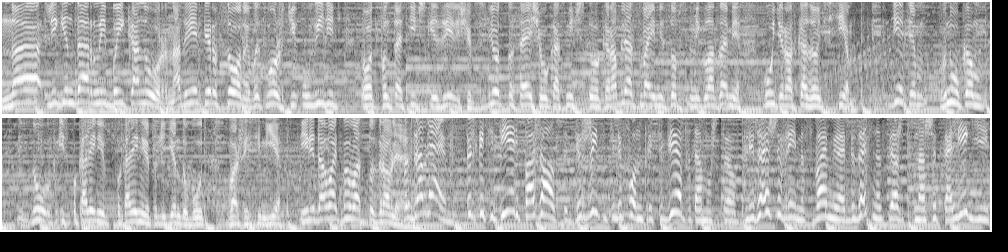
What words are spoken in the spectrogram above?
на легендарный Байконур. На две персоны вы сможете увидеть вот фантастическое зрелище. Взлет настоящего космического корабля своими собственными глазами будете рассказывать всем. Детям, внукам, ну, из поколения в поколение эту легенду будут в вашей семье передавать. Мы вас поздравляем. Поздравляем! Только теперь, пожалуйста, держите телефон при себе, потому что в ближайшее время с вами обязательно свяжутся наши коллеги и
